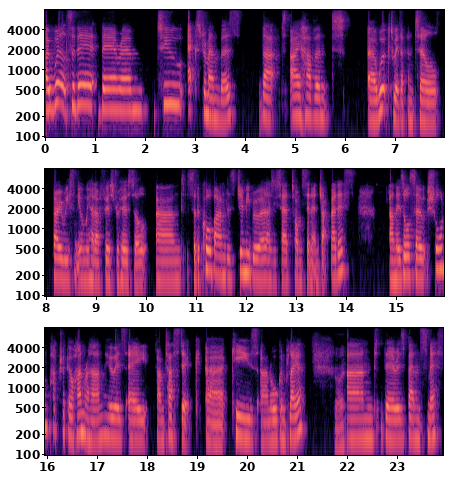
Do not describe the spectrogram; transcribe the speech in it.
I will. So they're they're um, two extra members that I haven't uh, worked with up until very recently when we had our first rehearsal. And so the core band is Jimmy Brewer, as you said, Tom Sinnott and Jack Bettis. And there's also Sean Patrick O'Hanrahan, who is a fantastic uh, keys and organ player. Right. And there is Ben Smith,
